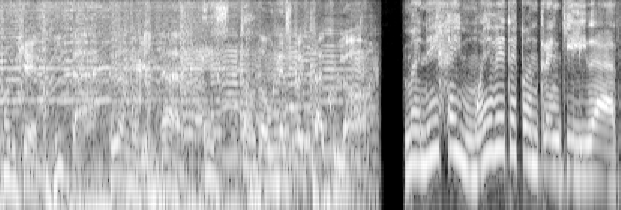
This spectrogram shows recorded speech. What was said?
Porque en Mita, la movilidad es todo un espectáculo. Maneja y muévete con tranquilidad.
